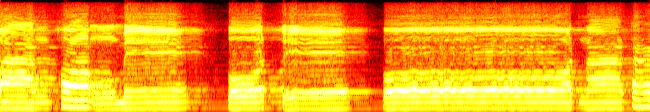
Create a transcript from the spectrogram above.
บางพ้องเมโปรดเตโปรดหนาตา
